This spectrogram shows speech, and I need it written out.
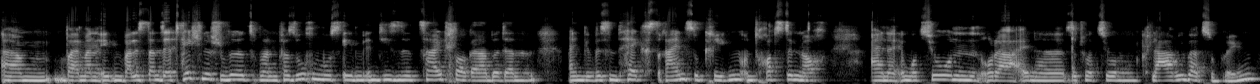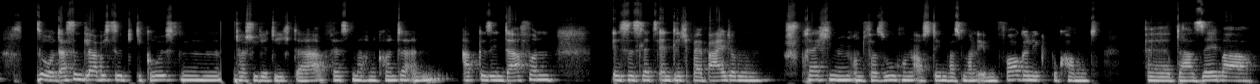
ähm, weil man eben, weil es dann sehr technisch wird, man versuchen muss, eben in diese Zeitvorgabe dann einen gewissen Text reinzukriegen und trotzdem noch eine Emotion oder eine Situation klar rüberzubringen. So, und das sind, glaube ich, so die größten Unterschiede, die ich da festmachen konnte. An, abgesehen davon ist es letztendlich bei beidem Sprechen und Versuchen aus dem, was man eben vorgelegt bekommt, äh, da selber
